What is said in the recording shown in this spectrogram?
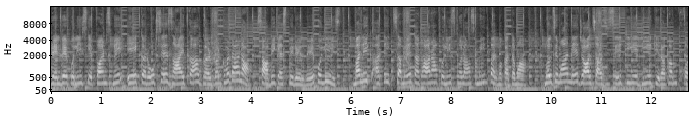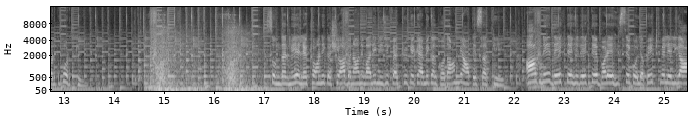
रेलवे पुलिस के फंड्स में एक करोड़ से जायद का गड़बड़ घोटाला, सबक SP railway police. Malik Atiq समेत 18 पुलिस मुलाजमीन पर मुकदमा। मुलजिमान ने जालसाजी से टीएडीए की रकम खुर्द की। सुंदर में इलेक्ट्रॉनिक अशिया बनाने वाली निजी फैक्ट्री के केमिकल गोदाम में आतिशत की। आग ने देखते ही देखते बड़े हिस्से को लपेट में ले लिया।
